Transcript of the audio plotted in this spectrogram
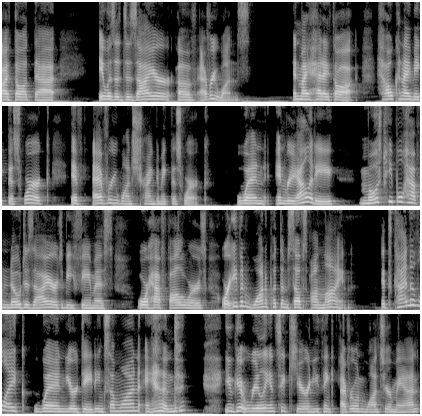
I thought that it was a desire of everyone's. In my head, I thought, how can I make this work if everyone's trying to make this work? When in reality, most people have no desire to be famous or have followers or even want to put themselves online. It's kind of like when you're dating someone and you get really insecure and you think everyone wants your man.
